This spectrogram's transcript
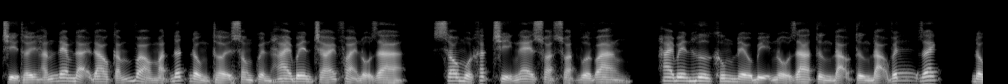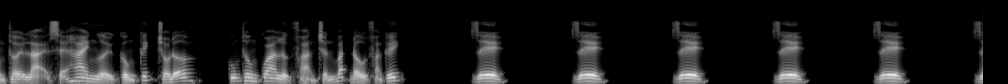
chỉ thấy hắn đem đại đao cắm vào mặt đất đồng thời song quyền hai bên trái phải nổ ra, sau một khắc chỉ nghe soạt soạt vừa vang, hai bên hư không đều bị nổ ra từng đạo từng đạo vết rách, đồng thời lại sẽ hai người công kích cho đỡ, cũng thông qua lực phản chấn bắt đầu phản kích. D, D, D, D, D, D,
